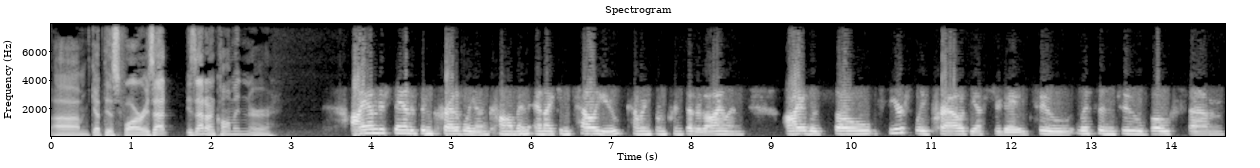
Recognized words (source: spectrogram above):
um, get this far is that is that uncommon or? I understand it's incredibly uncommon, and I can tell you, coming from Prince Edward Island, I was so fiercely proud yesterday to listen to both um,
